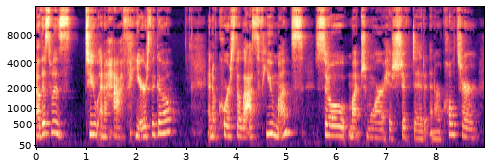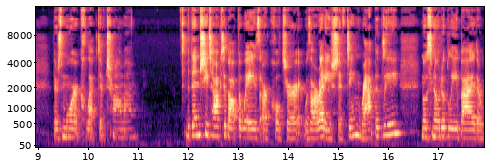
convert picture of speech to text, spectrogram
Now, this was two and a half years ago. And of course, the last few months, so much more has shifted in our culture. There's more collective trauma. But then she talked about the ways our culture was already shifting rapidly, most notably by the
